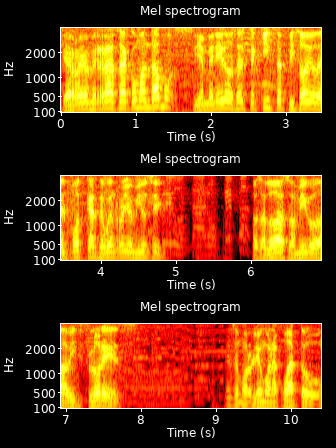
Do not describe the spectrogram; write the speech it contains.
¿Qué rollo mi raza? ¿Cómo andamos? Bienvenidos a este quinto episodio del podcast de Buen Rollo Music. Los saluda su amigo David Flores. Desde Moroleón, Guanajuato,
